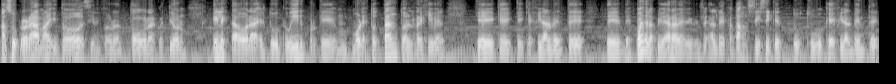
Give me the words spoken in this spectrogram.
a su programa y todo, es decir, fue una, toda una cuestión. Él está ahora, él tuvo que huir porque molestó tanto al régimen que, que, que, finalmente, eh, después de la primera, al de Fatah Sisi, que tuvo que finalmente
